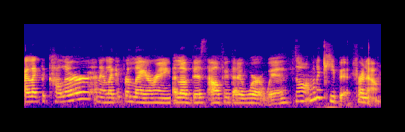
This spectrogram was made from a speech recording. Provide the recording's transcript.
I like the color and I like it for layering. I love this outfit that I wore it with. So I'm gonna keep it for now.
